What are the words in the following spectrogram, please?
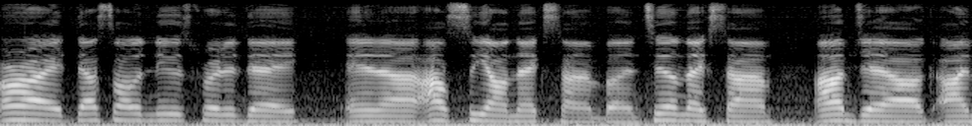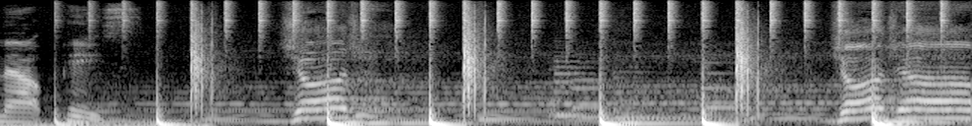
All right. That's all the news for today, and uh, I'll see y'all next time. But until next time, I'm Jog. I'm out. Peace. Georgia, Georgia.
